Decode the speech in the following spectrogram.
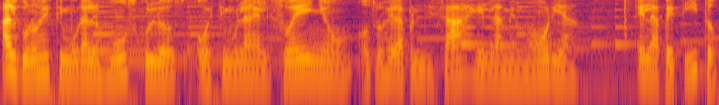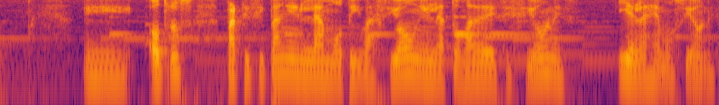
algunos estimulan los músculos o estimulan el sueño, otros el aprendizaje, la memoria, el apetito. Eh, otros participan en la motivación, en la toma de decisiones y en las emociones.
